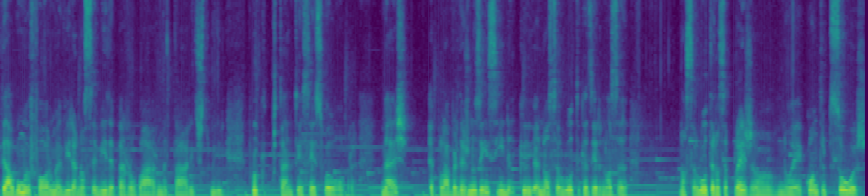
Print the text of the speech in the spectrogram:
de alguma forma vir à nossa vida para roubar, matar e destruir, porque, portanto, essa é a sua obra. Mas a palavra de Deus nos ensina que a nossa luta, quer dizer, a nossa, nossa luta, a nossa peleja, não é contra pessoas,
